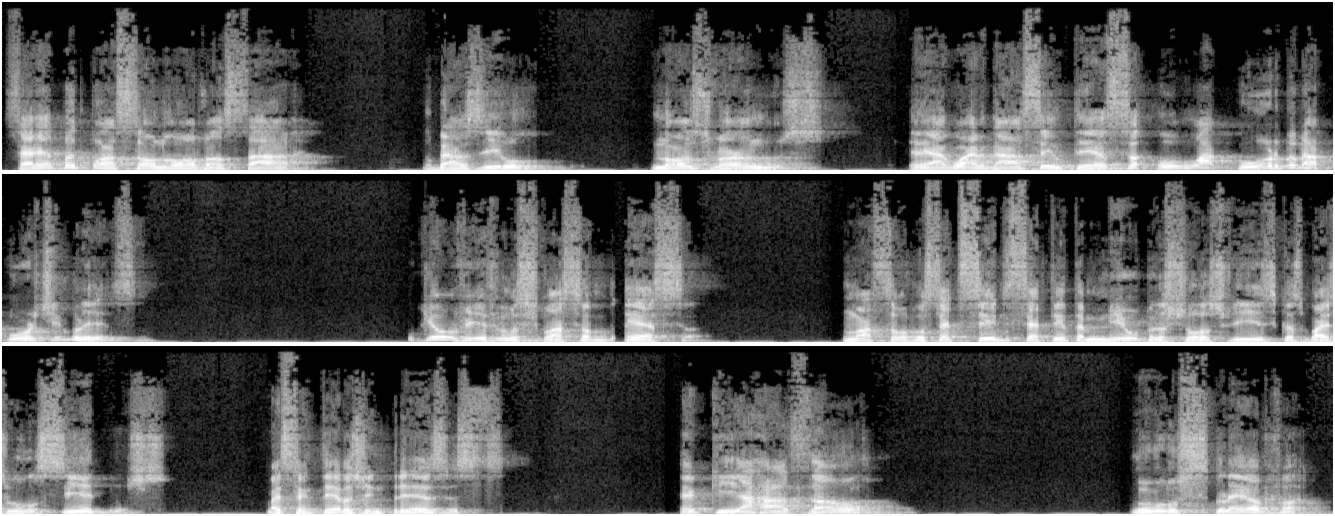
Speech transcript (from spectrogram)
Se a repactuação não avançar no Brasil, nós vamos é, aguardar a sentença ou um acordo na corte inglesa. O que eu vejo numa situação dessa, uma ação por 770 mil pessoas físicas, mais municípios, mais centenas de empresas, é que a razão nos leva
